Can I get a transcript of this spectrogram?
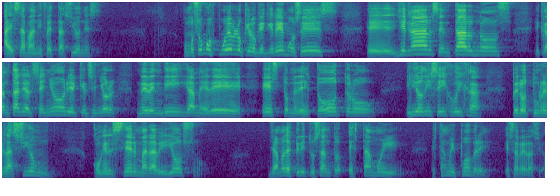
a esas manifestaciones, como somos pueblo que lo que queremos es eh, llegar, sentarnos y cantarle al Señor y el que el Señor me bendiga, me dé esto, me dé esto otro. Y Dios dice, hijo, hija, pero tu relación con el ser maravilloso, llamado Espíritu Santo, está muy, está muy pobre esa relación.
